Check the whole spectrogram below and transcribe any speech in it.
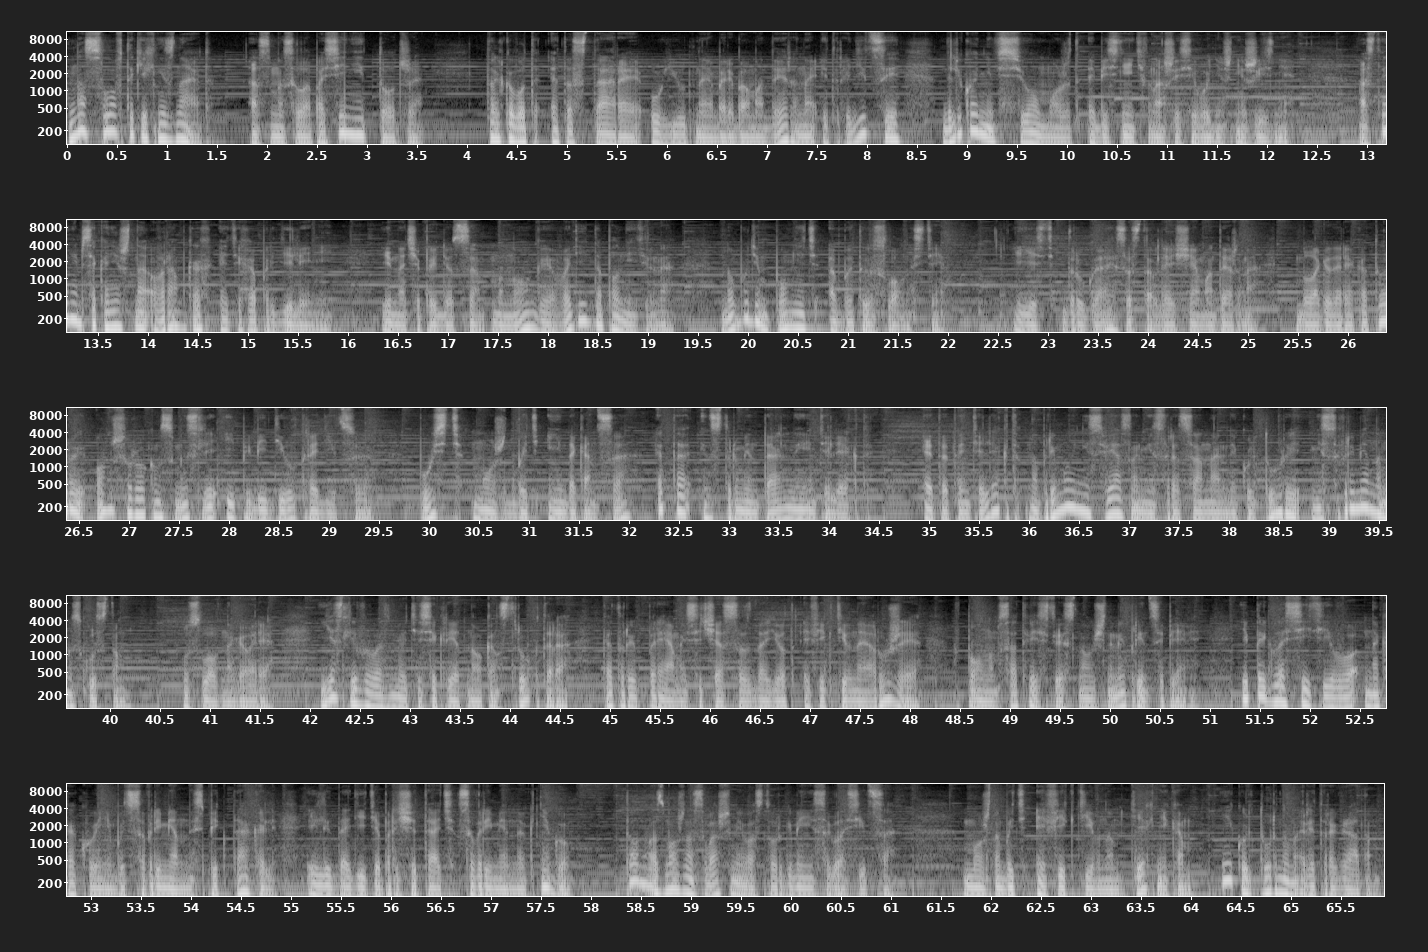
У нас слов таких не знают, а смысл опасений тот же. Только вот эта старая уютная борьба модерна и традиции далеко не все может объяснить в нашей сегодняшней жизни. Останемся, конечно, в рамках этих определений, иначе придется многое вводить дополнительно, но будем помнить об этой условности. Есть другая составляющая модерна – благодаря которой он в широком смысле и победил традицию. Пусть, может быть, и не до конца, это инструментальный интеллект. Этот интеллект напрямую не связан ни с рациональной культурой, ни с современным искусством. Условно говоря, если вы возьмете секретного конструктора, который прямо сейчас создает эффективное оружие в полном соответствии с научными принципами – и пригласите его на какой-нибудь современный спектакль или дадите прочитать современную книгу, то он, возможно, с вашими восторгами не согласится. Можно быть эффективным техником и культурным ретроградом.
